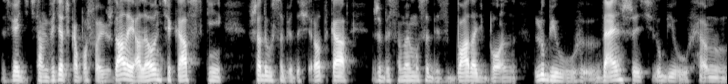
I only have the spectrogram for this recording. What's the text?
zwiedzić. Tam wycieczka poszła już dalej, ale on ciekawski wszedł sobie do środka, żeby samemu sobie zbadać, bo on lubił węszyć, lubił um,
